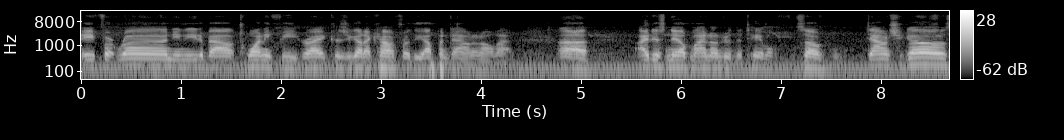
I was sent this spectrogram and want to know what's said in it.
eight foot run, you need about 20 feet, right? Because you got to account for the up and down and all that. Uh, I just nailed mine under the table. So down she goes,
